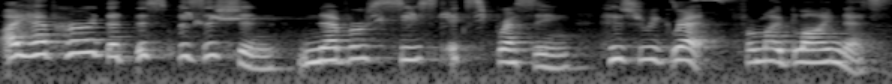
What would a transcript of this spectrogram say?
I have heard that this physician never ceased expressing his regret for my blindness.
